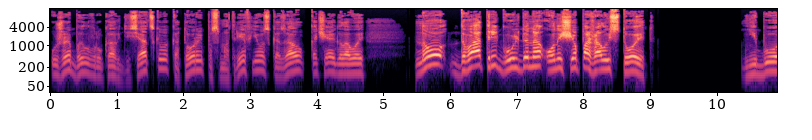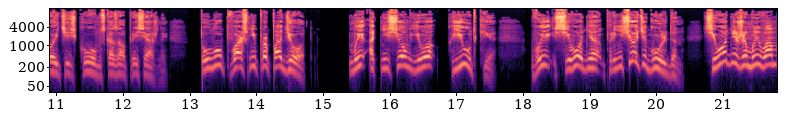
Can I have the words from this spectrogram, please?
уже был в руках Десятского, который, посмотрев его, сказал, качая головой, — Ну, два-три гульдена он еще, пожалуй, стоит. — Не бойтесь, кум, — сказал присяжный, — тулуп ваш не пропадет. Мы отнесем его к Ютке. Вы сегодня принесете гульден? Сегодня же мы вам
